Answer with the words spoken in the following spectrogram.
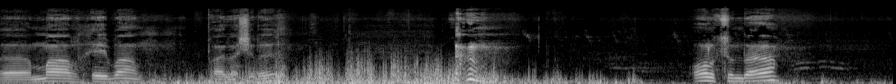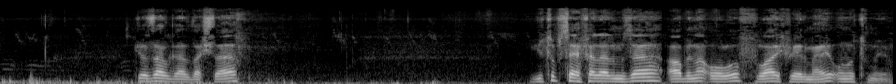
e, mal, heyvan paylaşırıq. Onun üçün də gözəl YouTube səhifələrimizə abunə olub like verməyi unutmayın.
